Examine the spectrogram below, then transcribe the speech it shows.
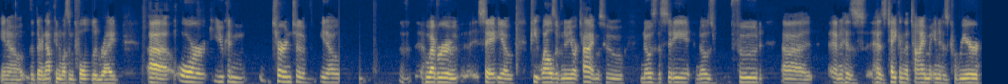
you know, that their napkin wasn't folded right, uh, or you can turn to, you know, whoever, say, you know, Pete Wells of the New York Times, who knows the city, knows food, uh, and has has taken the time in his career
